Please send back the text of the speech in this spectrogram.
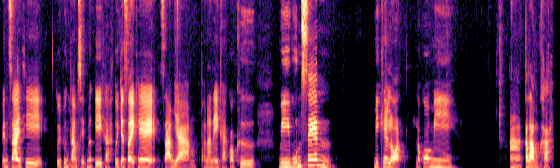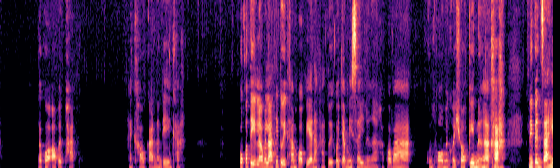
เป็นไส้ที่ตุ๋ยเพิ่งทำเสร็จเมื่อกี้ค่ะตุ๋ยจะใส่แค่ 3 อย่างเท่านั้นเองค่ะ ก็คือ มีวุ้นเส้น มีแครอท แล้วก็มีอ่ากระลำค่ะ แล้วก็เอาไปผัดให้เข้ากันนั่นเองค่ะ ปกติแล้วเวลาที่ตุ๋ยทำปอเปี๊ยะนะคะ ตุ๋ยก็จะไม่ใส่เนื้อค่ะ เพราะว่าคุณพ่อไม่ค่อยชอบกินเนื้อค่ะ นี่เป็นสาเห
